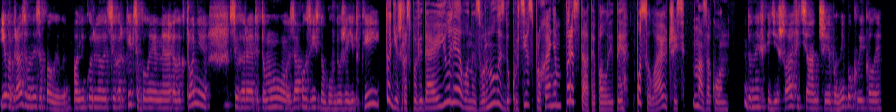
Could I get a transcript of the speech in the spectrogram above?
і одразу вони запалили. Вони курили цигарки. Це були не електронні сигарети, тому запах, звісно, був дуже їдкий. Тоді ж розповідає Юлія, вони звернулись до курців з проханням перестати палити, посилаючись на закон. До них підійшла офіціант, чи вони покликали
